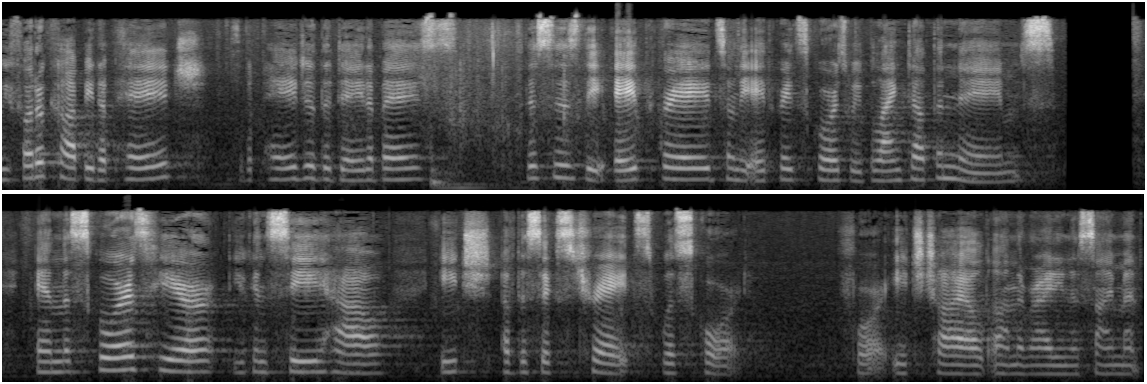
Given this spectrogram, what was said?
we photocopied a page, is a page of the database? This is the eighth grade, some of the eighth grade scores. We blanked out the names. And the scores here, you can see how each of the six traits was scored for each child on the writing assignment.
